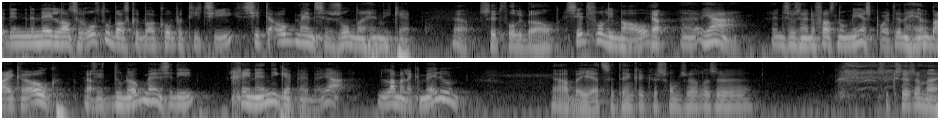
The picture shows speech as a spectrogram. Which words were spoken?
eh, in de Nederlandse rolstoelbasketbalcompetitie zitten ook mensen zonder handicap. ja, zitvolleybal. Zitvolleybal, Ja. ja. ja. En zo zijn er vast nog meer sporten. En handbiken ook. Ja. Dus er doen ook mensen die geen handicap hebben. Ja, laat maar lekker meedoen. Ja, bij Jetsen denk ik er soms wel eens... eh, succes aan mij.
